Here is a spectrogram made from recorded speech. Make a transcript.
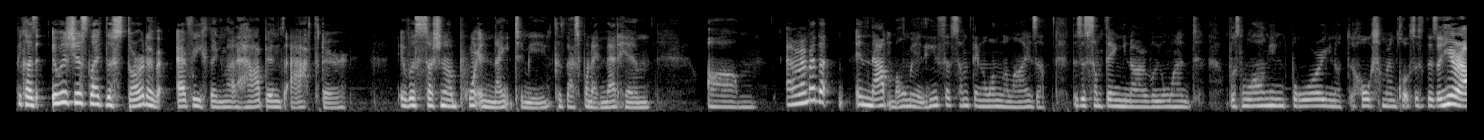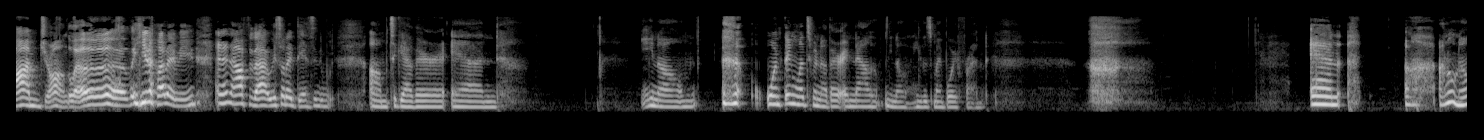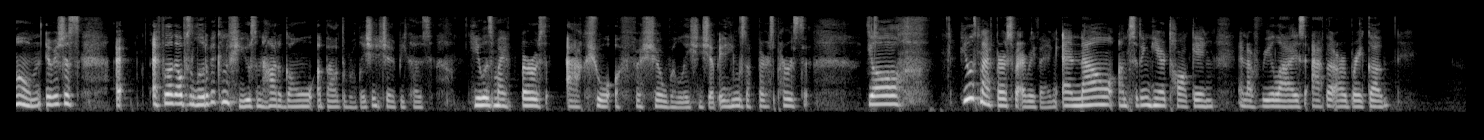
because it was just like the start of everything that happens after. It was such an important night to me because that's when I met him. Um, I remember that in that moment, he said something along the lines of, "This is something you know I really wanted, was longing for, you know, to hold someone close to this." And here I'm drunk, like, you know what I mean. And then after that, we started dancing um, together, and you know, one thing led to another, and now you know he was my boyfriend. And uh, I don't know, it was just I feel like I was a little bit confused on how to go about the relationship because he was my first actual official relationship and he was the first person. Y'all, he was my first for everything. And now I'm sitting here talking and I've realized after our breakup,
